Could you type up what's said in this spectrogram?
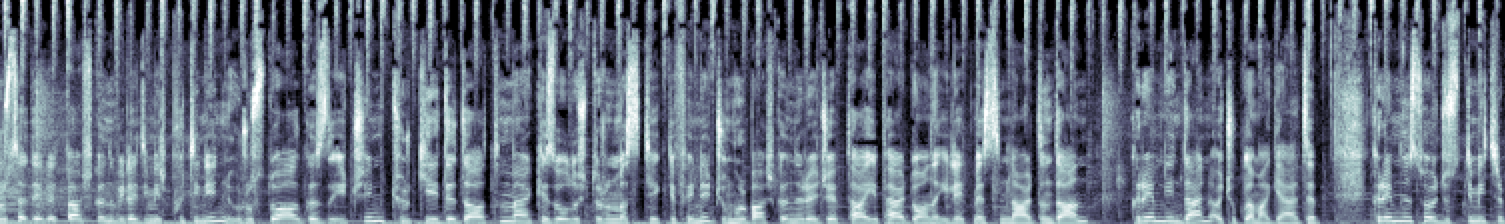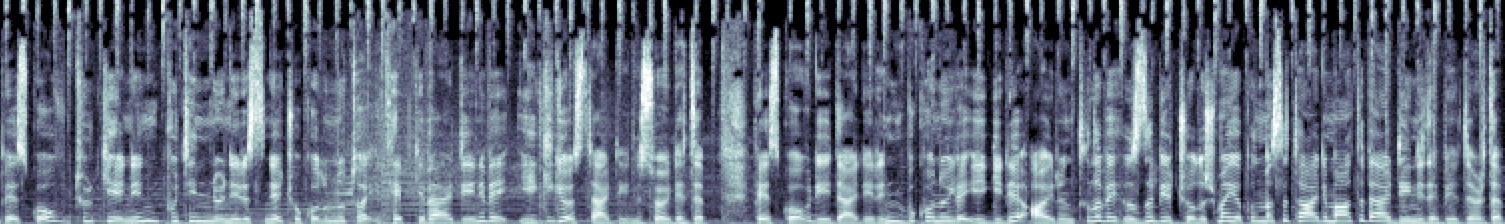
Rusya Devlet Başkanı Vladimir Putin'in Rus doğalgazı için Türkiye'de dağıtım merkezi oluşturulması teklifini Cumhurbaşkanı Recep Tayyip Erdoğan'a iletmesinin ardından Kremlin'den açıklama geldi. Kremlin sözcüsü Dmitri Peskov, Türkiye'nin Putin'in önerisine çok olumlu tepki verdiğini ve ilgi gösterdiğini söyledi. Peskov, liderlerin bu konuyla ilgili ayrıntılı ve hızlı bir çalışma yapılması talimatı verdiğini de bildirdi.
